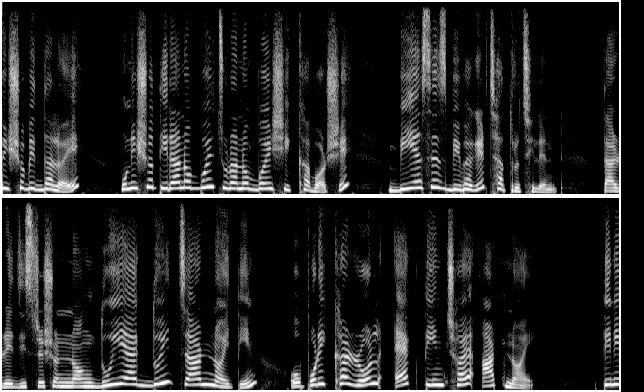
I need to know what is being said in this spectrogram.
বিশ্ববিদ্যালয়ে উনিশশো তিরানব্বই চুরানব্বই শিক্ষাবর্ষে বিএসএস বিভাগের ছাত্র ছিলেন। তার রেজিস্ট্রেশন নং দুই এক দুই চার নয় তিন ও পরীক্ষার রোল এক তিন ছয় আট নয়। তিনি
